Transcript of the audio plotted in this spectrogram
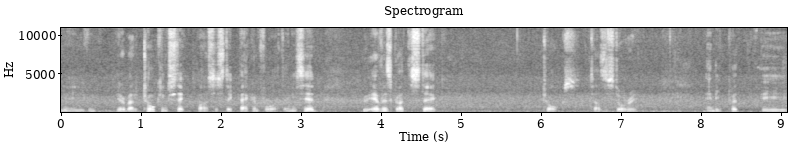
you, know, you can hear about a talking stick pass a stick back and forth. And he said, whoever's got the stick talks, tells a story. And he put the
